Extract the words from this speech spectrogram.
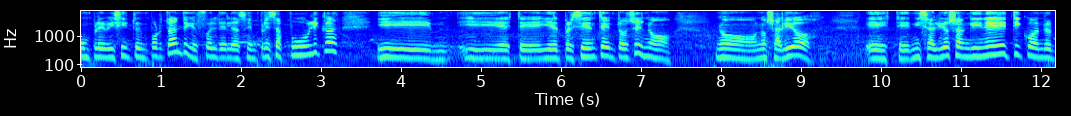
un plebiscito importante que fue el de las empresas públicas y, y, este, y el presidente entonces no, no, no salió. Este, ni salió Sanguinetti cuando el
